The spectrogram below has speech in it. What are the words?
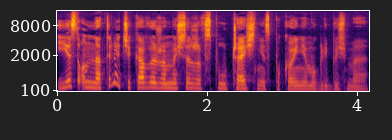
I jest on na tyle ciekawy, że myślę, że współcześnie spokojnie moglibyśmy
